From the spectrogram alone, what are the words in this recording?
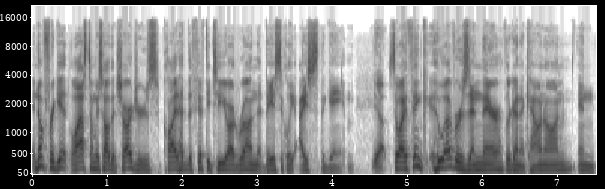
And don't forget, the last time we saw the Chargers, Clyde had the 52-yard run that basically iced the game. Yeah. So I think whoever's in there, they're going to count on, and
